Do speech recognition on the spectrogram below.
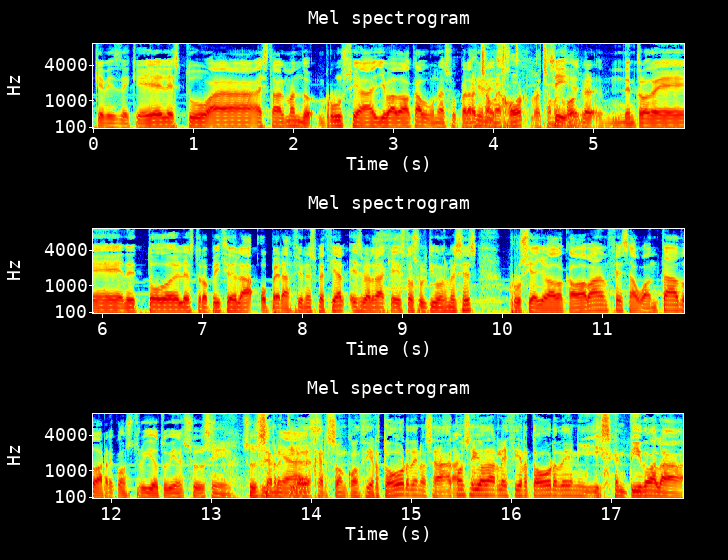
que desde que él estuvo, ha, estado al mando, Rusia ha llevado a cabo unas operaciones mejor, lo ha hecho sí, dentro de, todo el estropicio de la operación especial, es verdad que estos últimos meses Rusia ha llevado a cabo avances, ha aguantado, ha reconstruido bien sus, sus Se retiró de Gerson con cierto orden, o sea, ha conseguido darle cierto orden y, sentido a la,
